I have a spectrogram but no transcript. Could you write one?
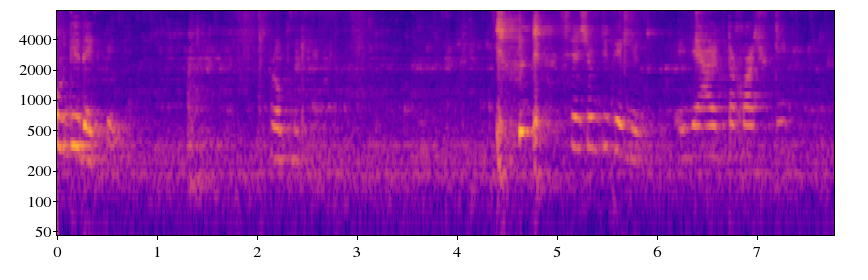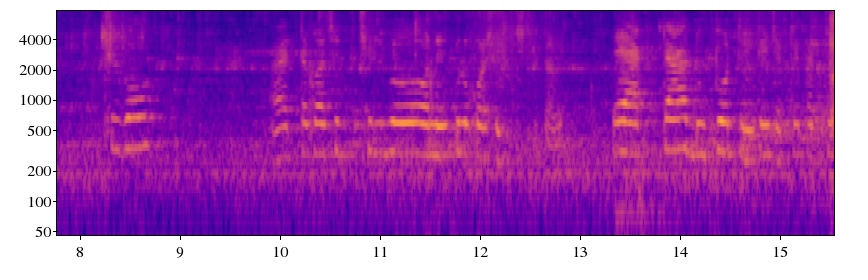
অবধি দেখবেন। শেষ অবধি দেখবেন। এই যে আরেকটা কষটি ছিল, আরেকটা কষটি ছিল, অনেকগুলো কষটি ছিল তবে এই একটা, দুটো, তিনটে, চারটে, পাঁচটা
